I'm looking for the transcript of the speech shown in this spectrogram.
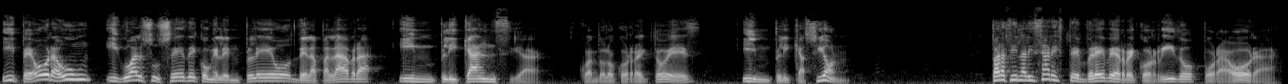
Y peor aún, igual sucede con el empleo de la palabra implicancia, cuando lo correcto es implicación. Para finalizar este breve recorrido por ahora,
